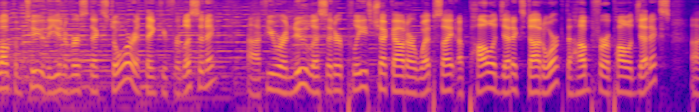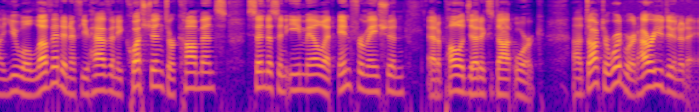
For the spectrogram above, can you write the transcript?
Welcome to the Universe Next Door, and thank you for listening. Uh, if you are a new listener, please check out our website, apologetics.org, the hub for apologetics. Uh, you will love it, and if you have any questions or comments, send us an email at information at apologetics.org. Uh, Dr. Woodward, how are you doing today?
